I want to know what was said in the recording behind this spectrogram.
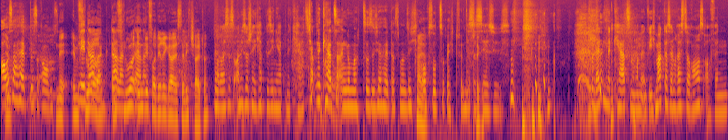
außerhalb des Raums. Nee, im Nee, Flur, da lang, da im, lang, Flur da im. DVD-Regal ist der Lichtschalter. Aber es ist auch nicht so schön. Ich habe gesehen, ihr habt eine Kerze. Ich habe eine Kerze angemacht zur Sicherheit, dass man sich Ah, ja. auch so zurechtfindet. Das ist sehr süß. Toiletten mit Kerzen haben irgendwie. Ich mag das in Restaurants auch, wenn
